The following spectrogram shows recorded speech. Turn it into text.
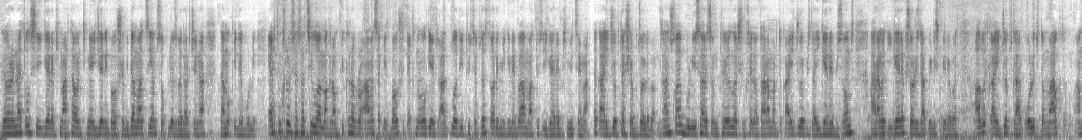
მეორე ნაწილში იგერებს მართავენ თინეიჯერი ბავშვები და მათზე ამ სოფლიოს გადარჩენა დამოკიდებული. ერთ მხრივ სასაცილოა, მაგრამ ვფიქრობ, რომ ამასაკის ბავშვი ტექნოლოგიებს ადვილად ითვისებს და სწორი მიგნება მათთვის იგერების მიცემა და კაიჯუებთან შებრძოლება. განსხვავებული ის არის, რომ ტრეილერში ვხედავთ არა მარტო კაიჯუების და იგერების ომს, არამედ იგერებს შორის დაპირისპირებას. ალბათ კაიჯუებს გარკვეული ცდომა აქვთ ამ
